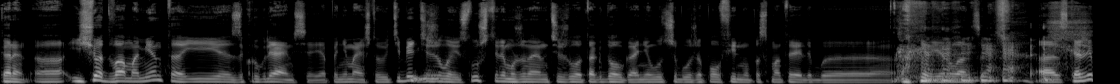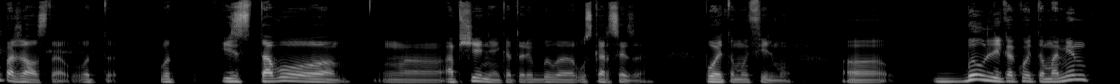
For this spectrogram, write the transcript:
Карен, э, еще два момента и закругляемся. Я понимаю, что и тебе mm-hmm. тяжело, и слушателям уже, наверное, тяжело так долго. Они лучше бы уже полфильма посмотрели бы э, ирландцы. А, скажи, пожалуйста, вот из того э, общения, которое было у Скорсезе по этому фильму, э, был ли какой-то момент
